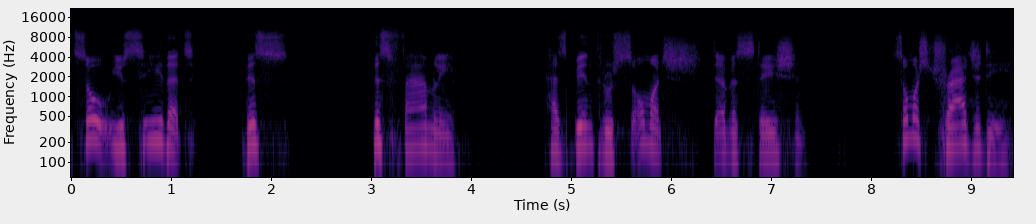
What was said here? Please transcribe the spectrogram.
And so you see that this, this family has been through so much devastation, so much tragedy.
